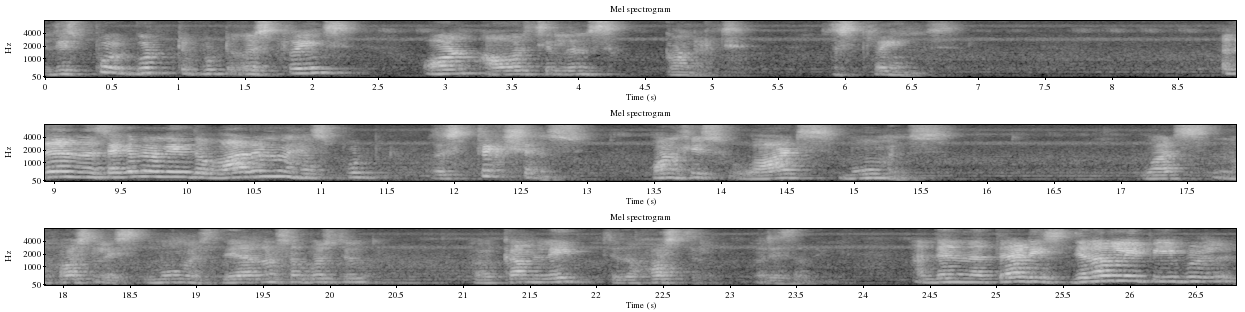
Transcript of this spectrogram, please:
it is put, good to put restraints on our children's conduct. Restraints. Then the second one is the warden has put restrictions on his ward's movements. Wards hostels movements. They are not supposed to uh, come late to the hostel. Is something. And then the third is generally people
